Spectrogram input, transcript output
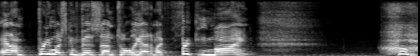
and I'm pretty much convinced that I'm totally out of my freaking mind.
